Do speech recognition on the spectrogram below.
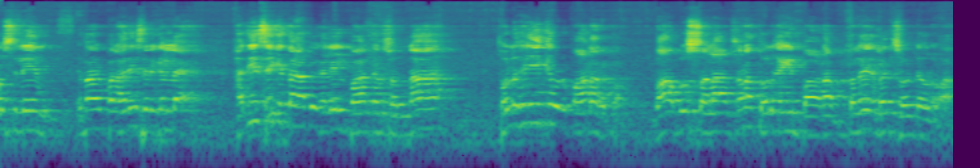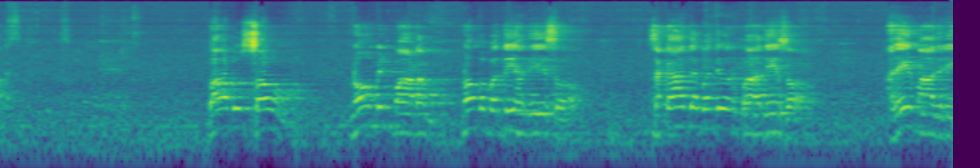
முஸ்லீம் இது மாதிரி பல ஹதீஸ் இருக்குல்ல. ஹதீஸ் கிதாபுகளில் பார்த்தேன்னு சொன்னால் தொழுகைக்கு ஒரு பாடம் இருக்கும். பாபு சலாம் சொன்னால் தொழுகையின் பாடம். தொழுகை பற்றி சொல்லிட்டு வருவாங்க. பாபு சௌம் நோம்பின் பாடம். நோம்பை பற்றி ஹதீஸ் வரும். சக்காத்தை பற்றி ஒரு ஹதீஸ் வரும். அதே மாதிரி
